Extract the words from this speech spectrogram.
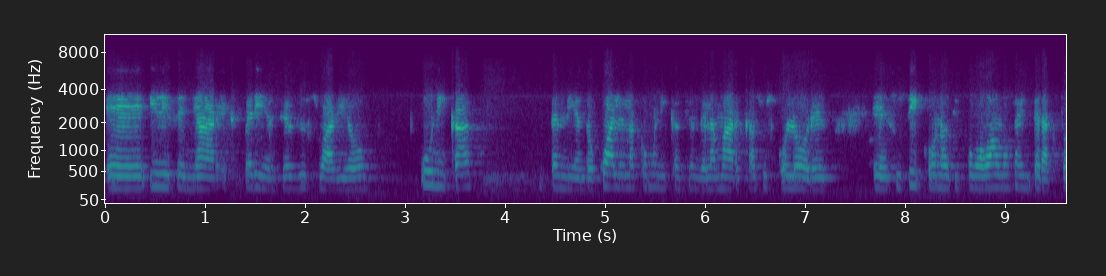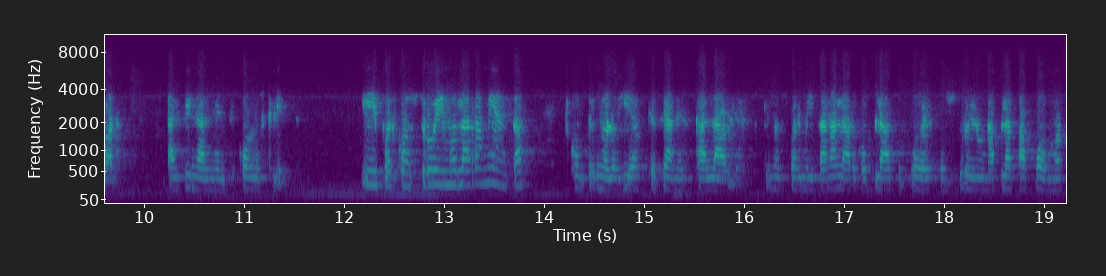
eh, y diseñar experiencias de usuario únicas, entendiendo cuál es la comunicación de la marca, sus colores, eh, sus iconos y cómo vamos a interactuar al finalmente con los clientes. Y pues construimos la herramienta con tecnologías que sean escalables, que nos permitan a largo plazo poder construir una plataforma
